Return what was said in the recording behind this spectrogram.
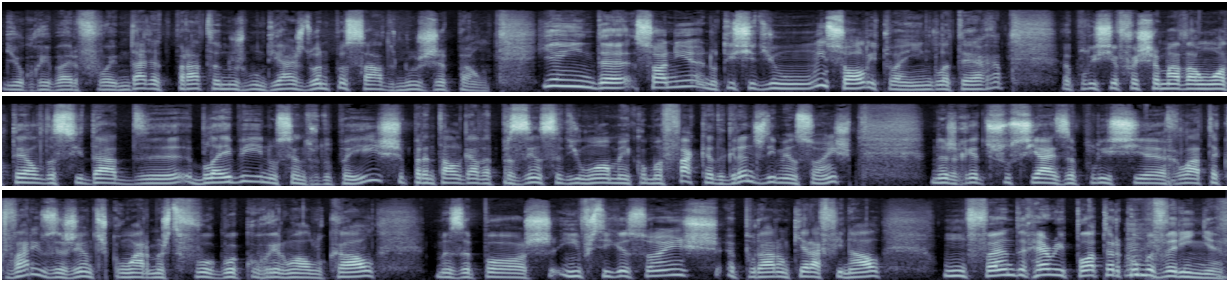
Diogo Ribeiro foi medalha de prata nos Mundiais do ano passado no Japão. E ainda, Sónia, notícia de um insólito em Inglaterra. A polícia foi chamada a um hotel da cidade de Blaby, no centro do país, perante a alegada presença de um homem com uma faca de grandes dimensões. Nas redes sociais, a polícia relata que vários agentes com armas de fogo acorreram ao local, mas após investigações apuraram que era afinal um fã de Harry Potter com uma varinha.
